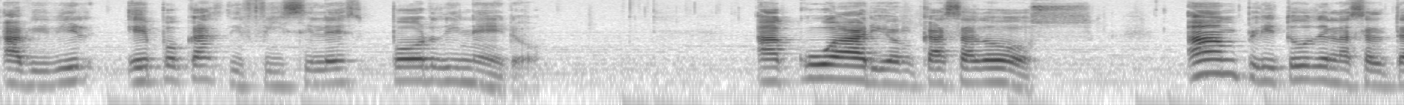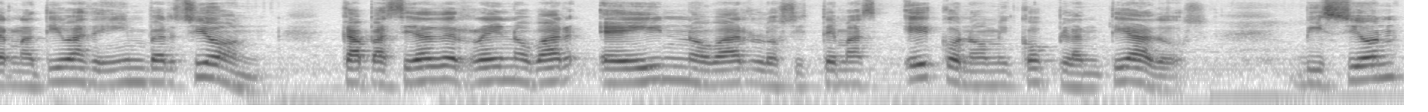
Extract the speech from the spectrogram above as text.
a vivir épocas difíciles por dinero. Acuario en casa 2. Amplitud en las alternativas de inversión capacidad de renovar e innovar los sistemas económicos planteados, visión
